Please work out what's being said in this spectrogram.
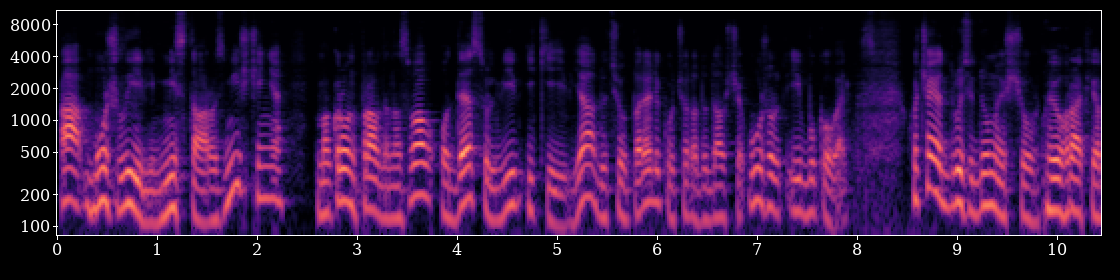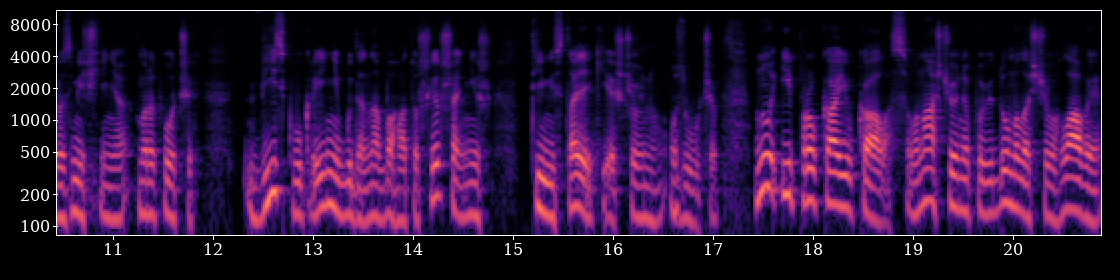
А можливі міста розміщення Макрон, правда, назвав Одесу, Львів і Київ. Я до цього переліку вчора додав ще Ужгород і Буковель. Хоча я, друзі, думаю, що географія розміщення миротворчих військ в Україні буде набагато ширша, ніж ті міста, які я щойно озвучив. Ну і про Каю Калас. Вона щойно повідомила, що глави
